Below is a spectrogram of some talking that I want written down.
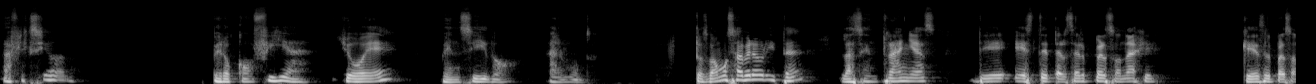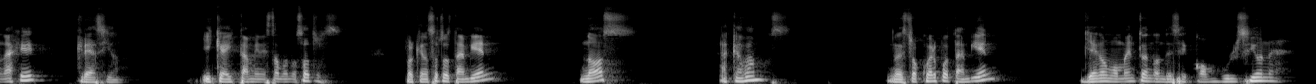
aflicción, pero confía, yo he vencido al mundo. Entonces vamos a ver ahorita las entrañas de este tercer personaje, que es el personaje creación. Y que ahí también estamos nosotros. Porque nosotros también nos acabamos. Nuestro cuerpo también llega un momento en donde se convulsiona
